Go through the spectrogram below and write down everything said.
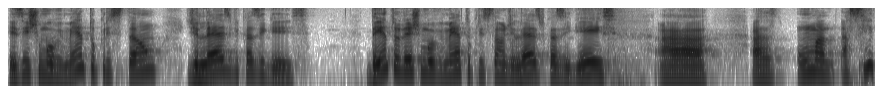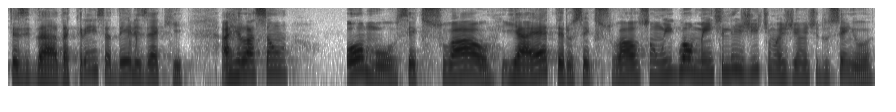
Existe um movimento cristão de lésbicas e gays. Dentro deste movimento cristão de lésbicas e gays, a, a, uma, a síntese da, da crença deles é que a relação homossexual e a heterossexual são igualmente legítimas diante do Senhor.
